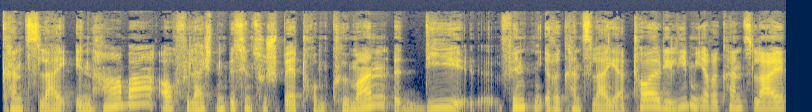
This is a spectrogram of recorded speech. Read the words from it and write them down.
Kanzleiinhaber auch vielleicht ein bisschen zu spät drum kümmern. Die finden ihre Kanzlei ja toll, die lieben ihre Kanzlei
